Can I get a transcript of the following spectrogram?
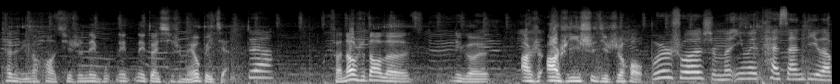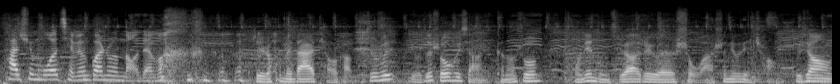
泰坦尼克号》其实那部那那段戏是没有被剪的，对啊，反倒是到了那个二十二十一世纪之后，不是说什么因为太三 D 了，怕去摸前面观众的脑袋吗？这是后面大家调侃的，就是说有的时候会想，可能说广电总局啊，这个手啊伸的有点长，就像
